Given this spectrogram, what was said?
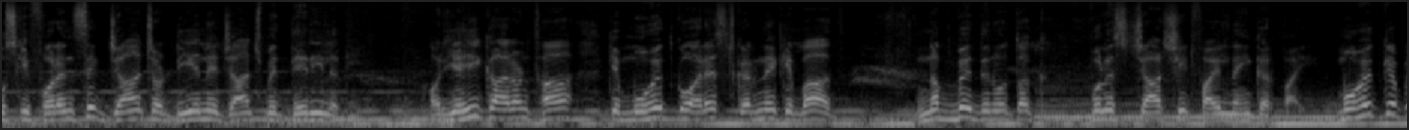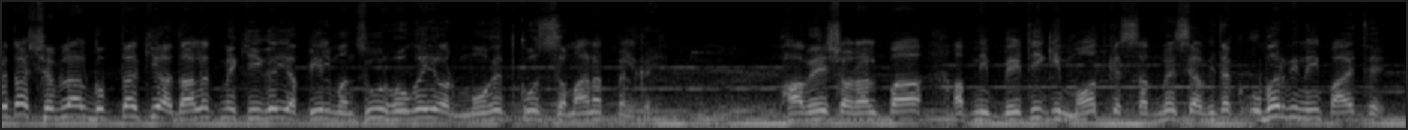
उसकी फोरेंसिक जाँच और डीएनए जाँच में देरी लगी। और यही कारण था कि मोहित को अरेस्ट करने के बाद 90 दिनों तक पुलिस चार्जशीट फ़ाइल नहीं कर पाई। मोहित के पिता शिवलाल गुप्ता की अदालत में की गई अपील मंजूर हो गई और मोहित को जमानत मिल गई। भावेश और अल्पा अपनी बेटी की मौत के सदमे से अभी तक उबर भी नहीं पाए थे।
